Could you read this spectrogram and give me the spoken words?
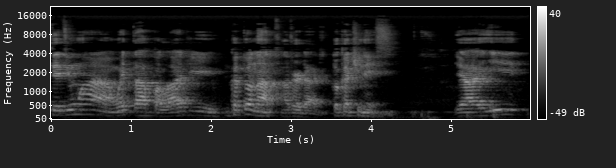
teve uma, uma etapa lá de um campeonato, na verdade, tocantinense. E aí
